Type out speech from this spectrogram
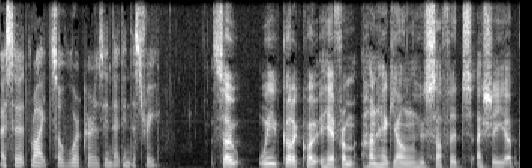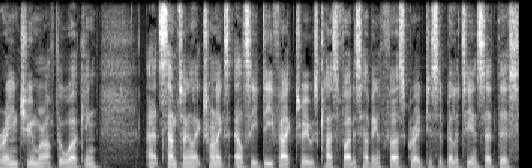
assert rights of workers in that industry. So we've got a quote here from Han Hae-kyung, who suffered actually a brain tumor after working at Samsung Electronics LCD factory, was classified as having a first grade disability, and said this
